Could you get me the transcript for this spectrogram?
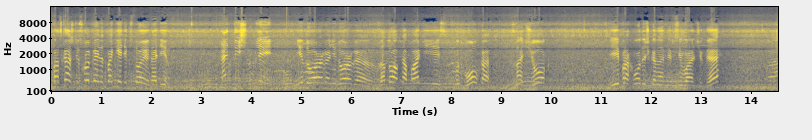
Не подскажете, сколько этот пакетик стоит один? 5000 рублей. Недорого, недорого. Зато автопати есть, футболка, значок и проходочка на фестивальчик, да? Да.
